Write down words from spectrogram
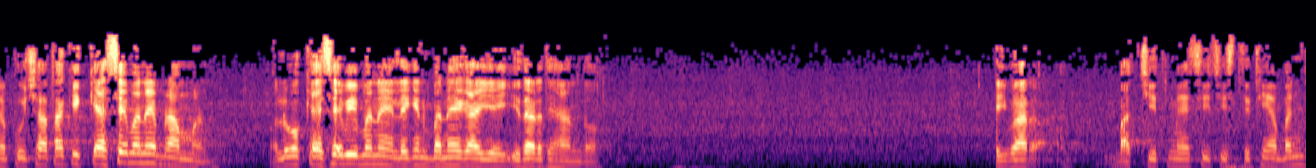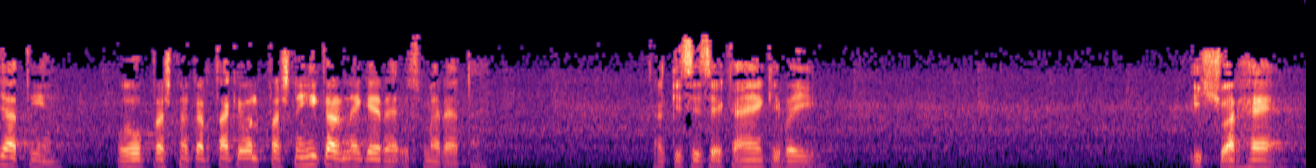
मैं पूछा था कि कैसे बने ब्राह्मण? बोले वो कैसे भी बने लेकिन बनेगा ये इधर ध्यान दो। कई बार बातचीत में ऐसी स्थितियाँ बन जाती हैं वो प्रश्न करता केवल प्रश्न ही करने के रह, उसमें रहता है। किसी से कहें कि भाई ईश्वर है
